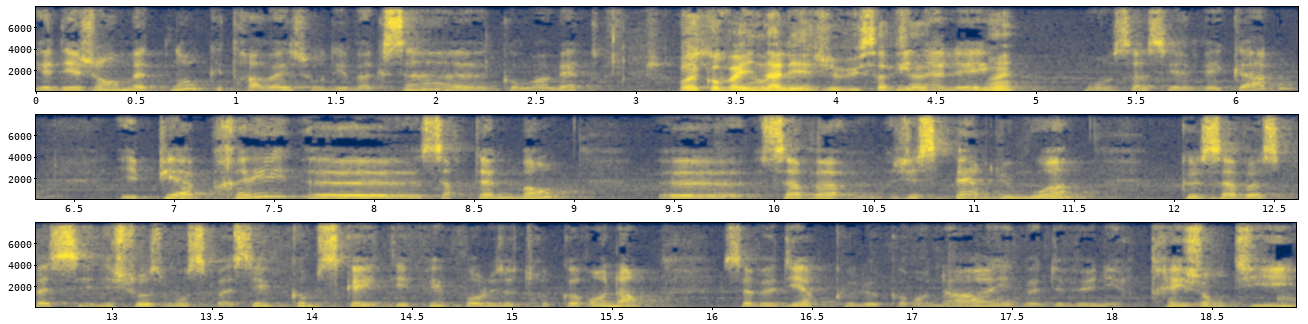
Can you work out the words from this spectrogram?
Il y a des gens maintenant qui travaillent sur des vaccins euh, qu'on va mettre. Ouais, qu'on va inhaler, le- j'ai vu ça. Inhaler. Ouais. Bon, ça c'est impeccable. Et puis après, euh, certainement, euh, ça va, j'espère du moins, que ça va se passer, les choses vont se passer comme ce qui a été fait pour les autres corona. Ça veut dire que le corona, il va devenir très gentil,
